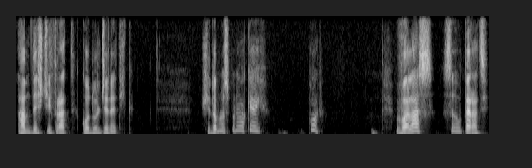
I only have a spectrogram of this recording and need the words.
am descifrat codul genetic. Și Domnul spune, ok, bun, vă las să operați,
